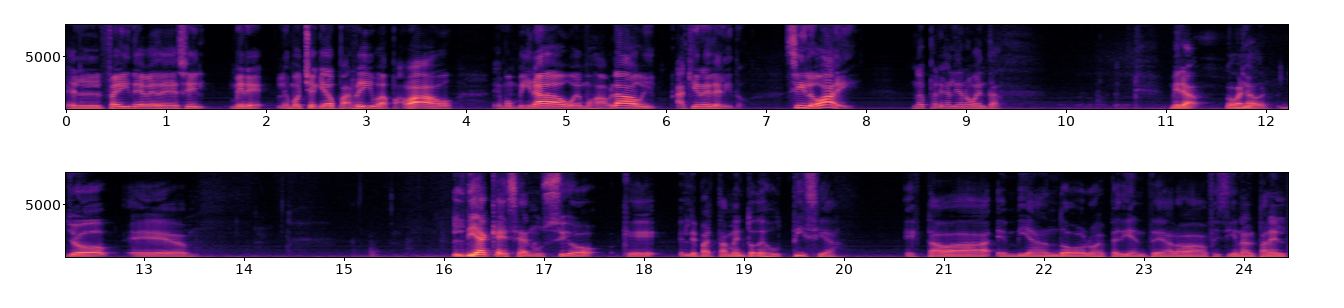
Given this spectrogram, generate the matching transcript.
el FEI debe de decir, mire, lo hemos chequeado para arriba, para abajo, hemos mirado, hemos hablado y aquí no hay delito. Si lo hay, no esperen el día 90. Mira, Gobernador. Yo, yo, eh, el día que se anunció que el Departamento de Justicia estaba enviando los expedientes a la oficina, al panel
